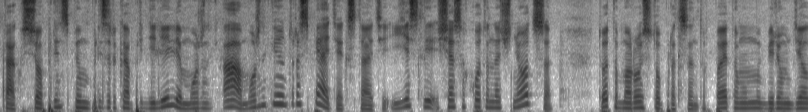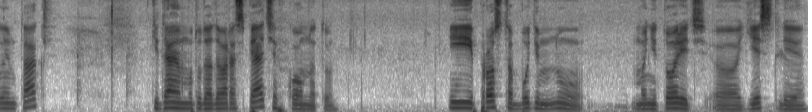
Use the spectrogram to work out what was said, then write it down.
Так, все, в принципе, мы призрака определили. Можно... А, можно кинуть распятие, кстати. И если сейчас охота начнется, то это морой 100%. Поэтому мы берем, делаем так. Кидаем ему туда два распятия в комнату. И просто будем, ну, мониторить, э, есть ли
